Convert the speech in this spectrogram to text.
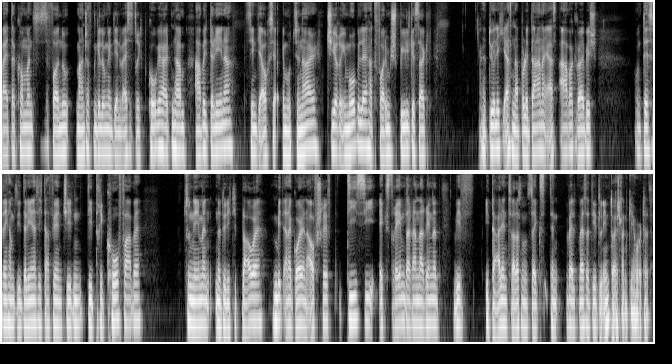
weiterkommen. Es ist vorher nur Mannschaften gelungen, die ein weißes Trikot gehalten haben. Aber die Italiener sind ja auch sehr emotional. Giro Immobile hat vor dem Spiel gesagt, natürlich, er ist Napoletaner, er ist abergläubisch. Und deswegen haben die Italiener sich dafür entschieden, die Trikotfarbe zu nehmen, natürlich die blaue mit einer goldenen Aufschrift, die sie extrem daran erinnert, wie Italien 2006 den Weltmeistertitel in Deutschland geholt hat.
